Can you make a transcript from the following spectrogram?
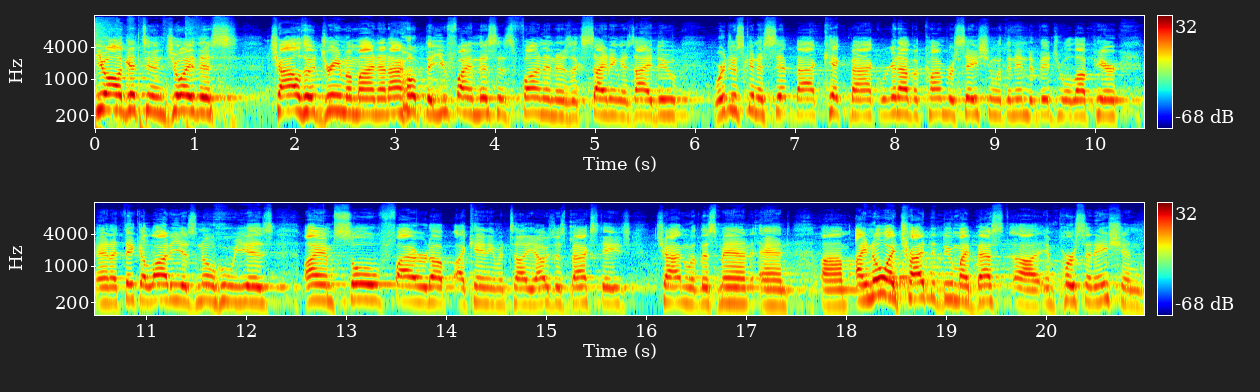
you all get to enjoy this childhood dream of mine, and I hope that you find this as fun and as exciting as I do. We're just going to sit back, kick back. We're going to have a conversation with an individual up here, and I think a lot of you know who he is. I am so fired up, I can't even tell you. I was just backstage chatting with this man, and um, I know I tried to do my best uh, impersonation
